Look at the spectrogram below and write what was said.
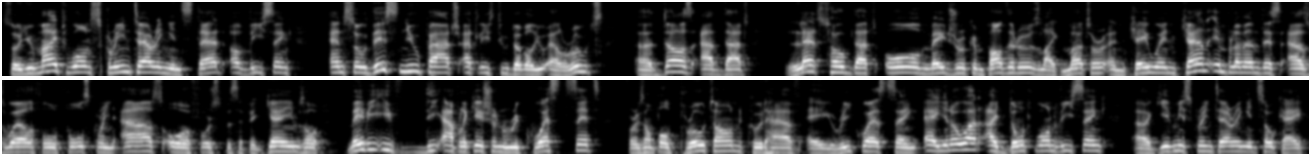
So you might want screen tearing instead of VSync. And so this new patch, at least to wlroots, uh, does add that. Let's hope that all major compositors like Mutter and Kwin can implement this as well for full screen apps or for specific games, or maybe if the application requests it. For example, Proton could have a request saying, hey, you know what, I don't want VSync, uh, give me screen tearing, it's okay.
